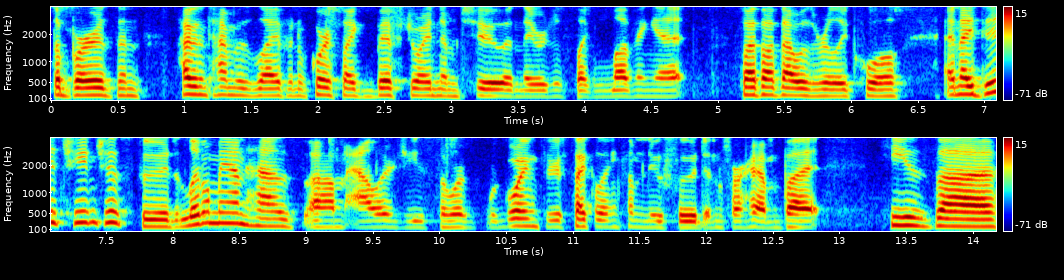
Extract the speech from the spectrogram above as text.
the birds and having the time of his life. And of course, like Biff joined him too, and they were just like loving it. So I thought that was really cool. And I did change his food. Little man has um, allergies, so we're we're going through cycling some new food in for him. But he's uh,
